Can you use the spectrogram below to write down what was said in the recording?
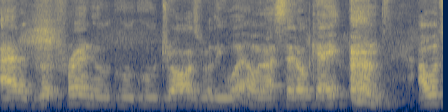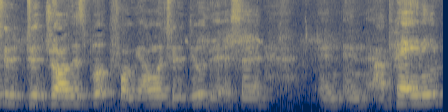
I had a good friend who, who, who draws really well, and I said, okay, I want you to draw this book for me. I want you to do this, and and, and I paid him,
